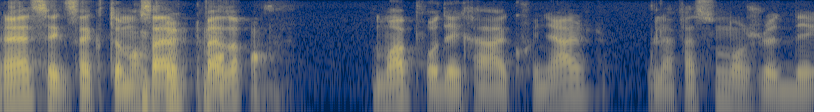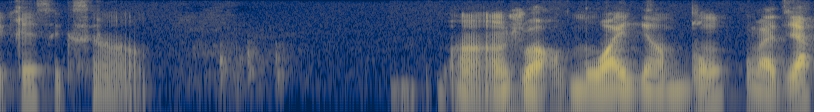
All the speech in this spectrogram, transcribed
Ouais, c'est exactement ça. Par exemple, moi, pour décrire Acuna, la façon dont je le décris, c'est que c'est un, un joueur moyen bon, on va dire,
